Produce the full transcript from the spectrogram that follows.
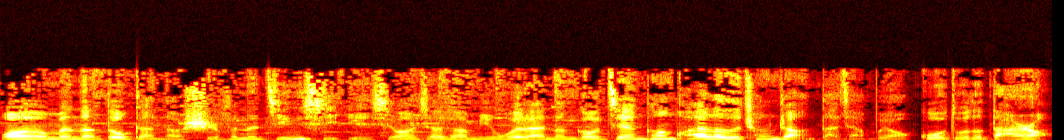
网友们呢都感到十分的惊喜，也希望小小明未来能够健康快乐的成长，大家不要过多的打扰。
